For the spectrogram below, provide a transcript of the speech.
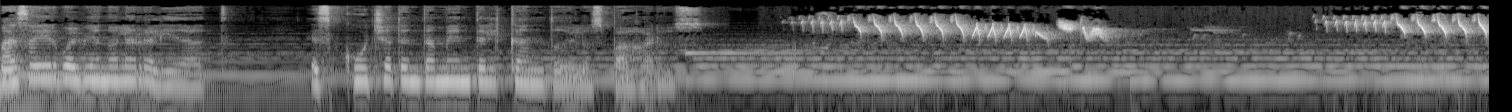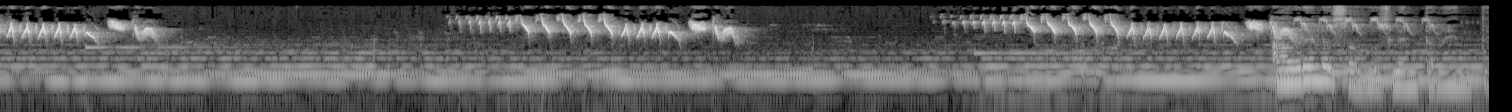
Vas a ir volviendo a la realidad. Escucha atentamente el canto de los pájaros. Abre los ojos lentamente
